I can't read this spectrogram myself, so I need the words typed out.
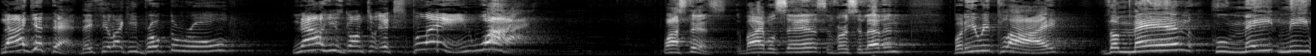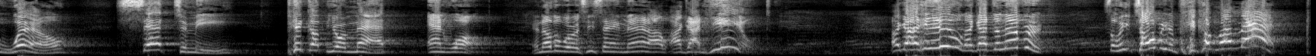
Now, I get that. They feel like he broke the rule. Now he's going to explain why. Watch this. The Bible says in verse 11, but he replied, The man who made me well said to me, pick up your mat and walk. In other words, he's saying, man, I, I got healed. I got healed. I got delivered. So he told me to pick up my mat.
